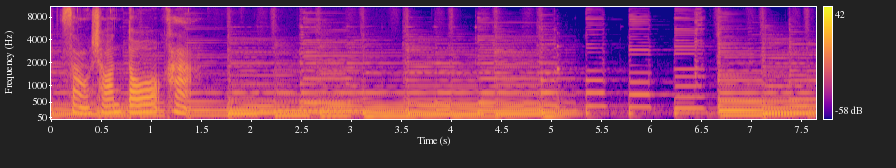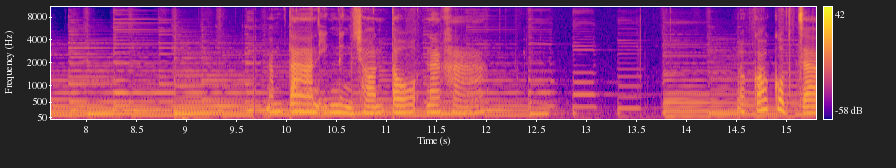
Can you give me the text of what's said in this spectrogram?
2 ช้อนโต๊ะค่ะ น้ำตาลอีก 1 ช้อนโต๊ะนะคะ แล้วก็กบจะ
